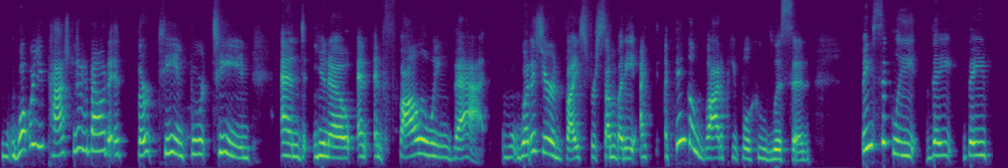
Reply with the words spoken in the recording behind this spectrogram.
what were you passionate about at 13, 14 and, you know, and and following that. What is your advice for somebody? I, I think a lot of people who listen basically they they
